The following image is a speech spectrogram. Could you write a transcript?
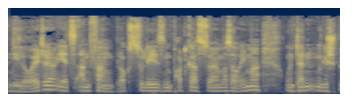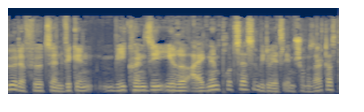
die Leute jetzt anfangen, Blogs zu lesen, Podcasts zu hören, was auch immer, und dann ein Gespür dafür zu entwickeln, wie können sie ihre eigenen Prozesse, wie du jetzt eben schon gesagt hast,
